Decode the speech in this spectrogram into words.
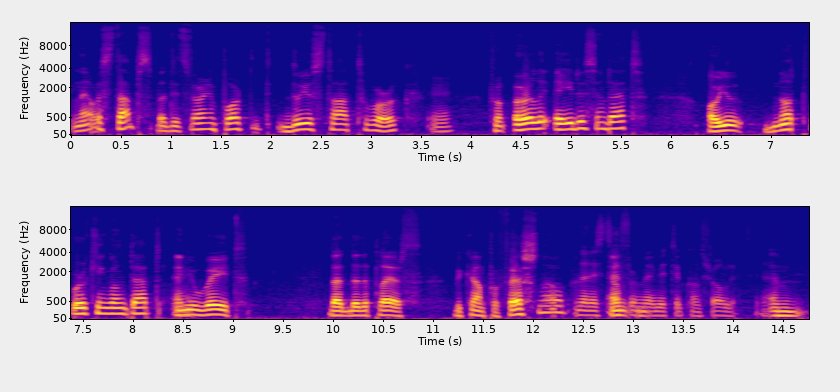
never stops, but it's very important. Do you start to work mm. from early ages on that, or you not working on that, and mm. you wait that, that the players become professional? Then it's tougher maybe to control it. Yeah. And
